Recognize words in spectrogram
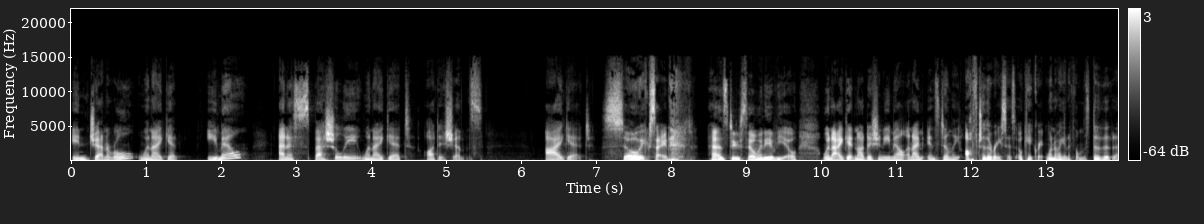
in general when I get email and especially when I get auditions. I get so excited, as do so many of you, when I get an audition email and I'm instantly off to the races. Okay, great. When am I going to film this? Da, da, da.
